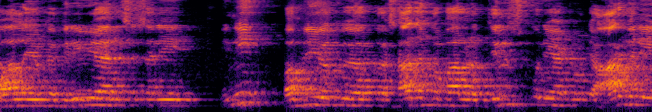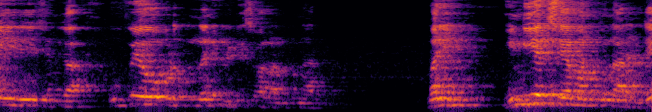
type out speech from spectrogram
వాళ్ళ యొక్క గ్రీవియాన్సెస్ అని ఇని పబ్లిక్ యొక్క యొక్క సాధక బాలను తెలుసుకునేటువంటి ఆర్గనైజేషన్గా ఉపయోగపడుతుందని బ్రిటిష్ వాళ్ళు అనుకున్నారు. మరి ఇండియన్స్ ఏమనుకున్నారంటే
